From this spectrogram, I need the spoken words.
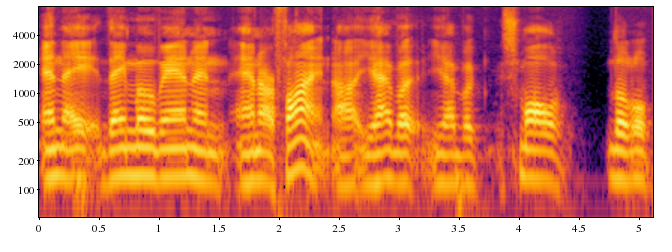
and they they move in and and are fine. Uh, you have a you have a small little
